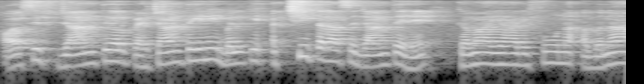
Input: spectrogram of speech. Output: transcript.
اور صرف جانتے اور پہچانتے ہی نہیں بلکہ اچھی طرح سے جانتے ہیں کما یارفون ابنا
